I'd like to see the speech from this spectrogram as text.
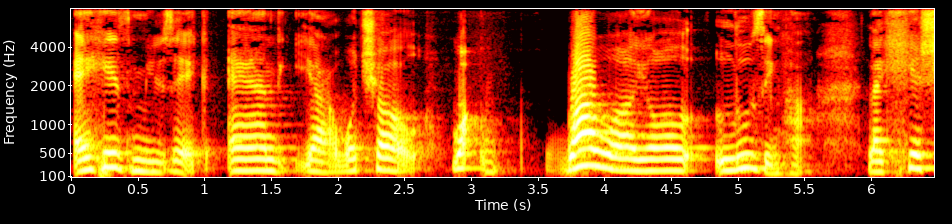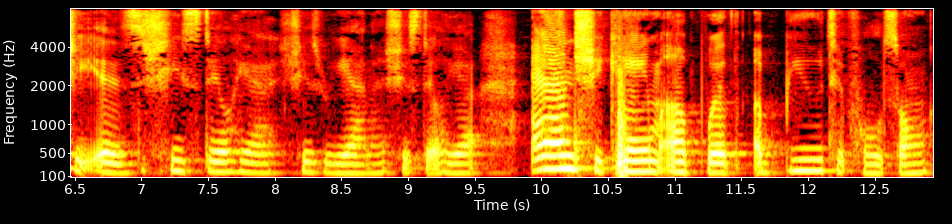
and here's music, and yeah, what y'all, what, why were y'all losing her? Like here she is, she's still here. She's Rihanna, she's still here, and she came up with a beautiful song,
